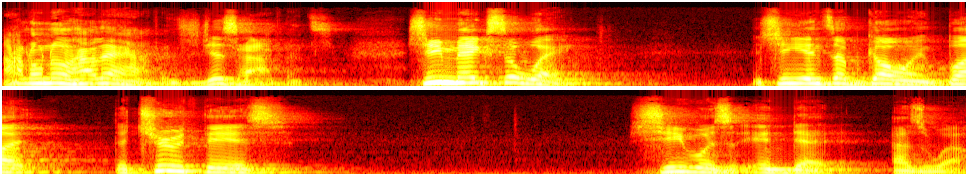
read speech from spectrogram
I don't know how that happens, it just happens. She makes a way and she ends up going. But the truth is, she was in debt as well.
